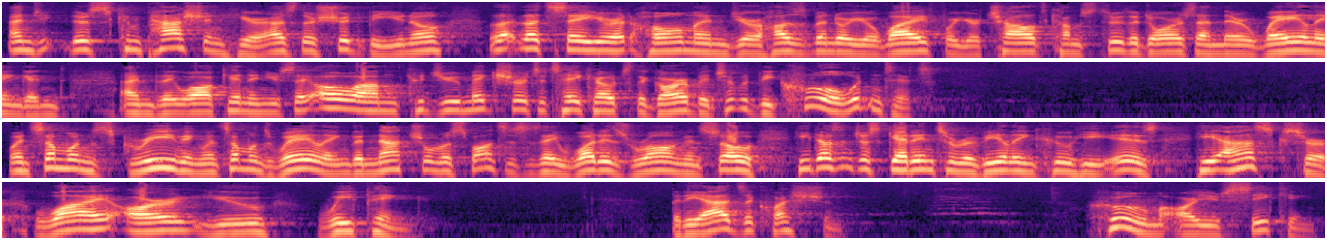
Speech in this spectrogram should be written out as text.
And there's compassion here, as there should be. You know, let, us say you're at home and your husband or your wife or your child comes through the doors and they're wailing and, and they walk in and you say, Oh, um, could you make sure to take out the garbage? It would be cruel, wouldn't it? When someone's grieving, when someone's wailing, the natural response is to say, What is wrong? And so he doesn't just get into revealing who he is. He asks her, Why are you weeping? But he adds a question Whom are you seeking?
